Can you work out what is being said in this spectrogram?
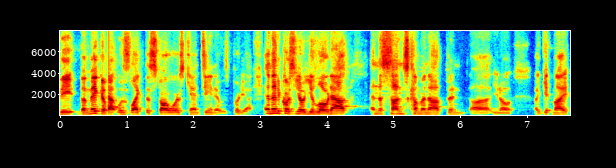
the the makeup that was like the Star Wars canteen. It was pretty, and then of course you know you load out and the sun's coming up, and uh, you know, I get my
